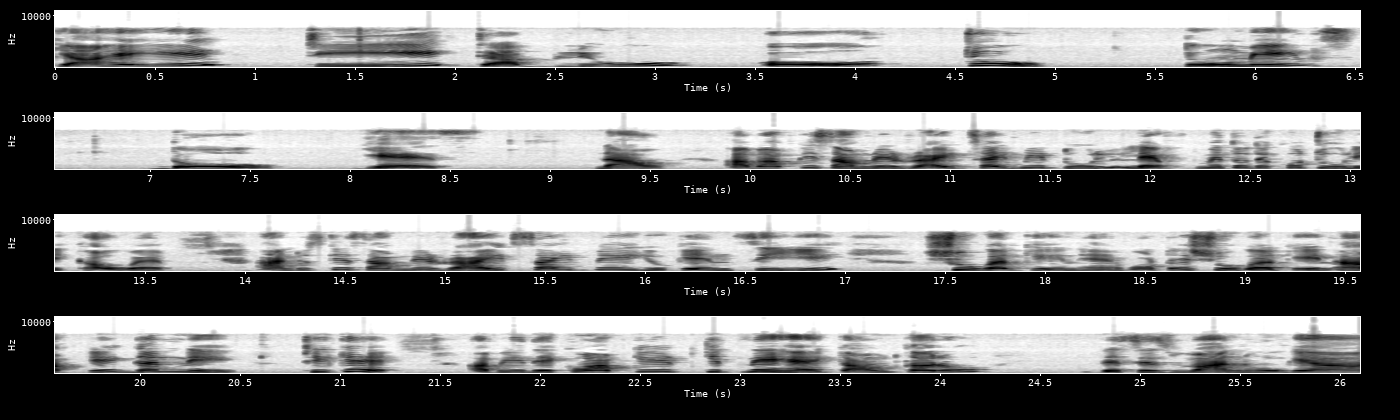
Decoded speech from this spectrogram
क्या है ये? T W O two two means दो यस नाउ अब आपके सामने राइट साइड में टू लेफ़्ट में तो देखो टू लिखा हुआ है। एंड उसके सामने राइट साइड में you can see sugar cane है। वॉट इज़ शुगर केन आपके गन्ने। ठीक है? अब ये देखो आपके कितने हैं? काउंट करो। दिस इज़ वन हो गया।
